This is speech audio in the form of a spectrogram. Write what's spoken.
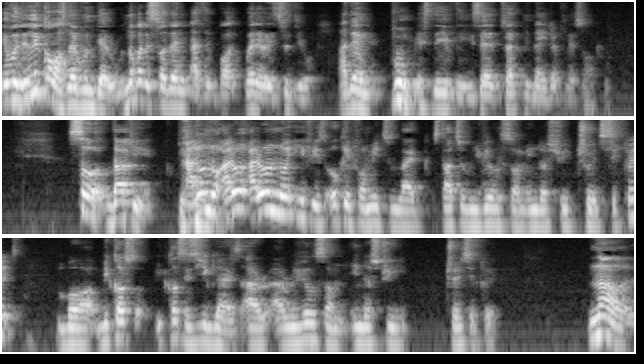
even the link was not even there. Nobody saw them at the point where they were in studio. And then boom, yesterday evening he said 12 midnight dropping a song. So, Ducky, I don't know. I don't. I don't know if it's okay for me to like start to reveal some industry trade secret, but because because it's you guys, I, I reveal some industry trade secret. Now,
